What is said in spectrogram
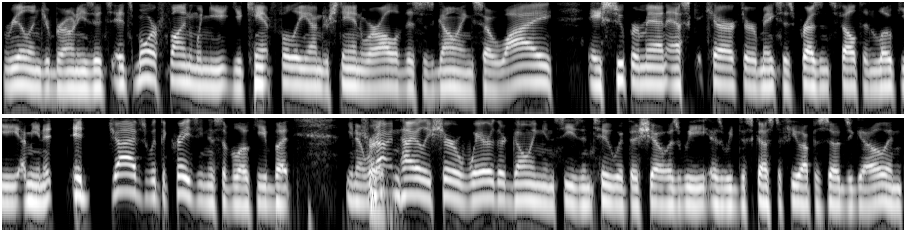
real and jabronis it's it's more fun when you you can't fully understand where all of this is going so why a Superman-esque character makes his presence felt in Loki I mean it it jives with the craziness of Loki but you know True. we're not entirely sure where they're going in season 2 with this show as we as we discussed a few episodes ago and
